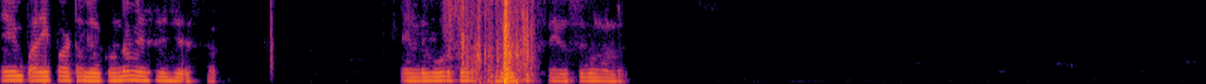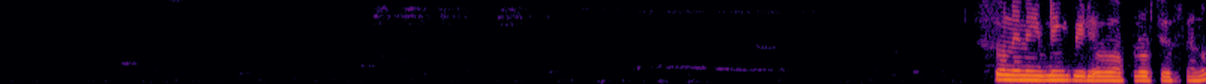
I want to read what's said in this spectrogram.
ఏం పని పాట లేకుండా మెసేజ్ చేస్తారు. ఎందుకు కూడా బేసిక్ సెన్స్ కూడా ఉండదు. సో నేను ఈవినింగ్ వీడియో అప్లోడ్ చేశాను.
